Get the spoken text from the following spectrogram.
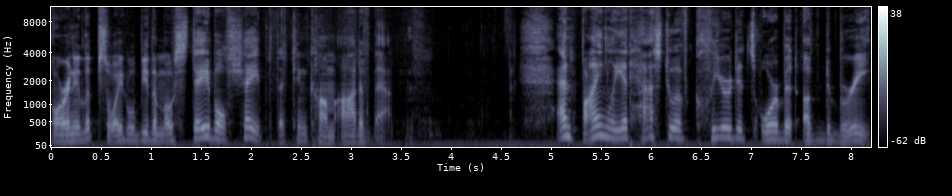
or an ellipsoid will be the most stable shape that can come out of that. And finally, it has to have cleared its orbit of debris.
